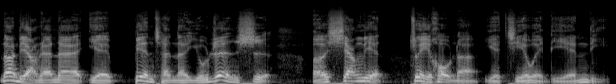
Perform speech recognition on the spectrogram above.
那两人呢也变成了由认识而相恋，最后呢也结为连理。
